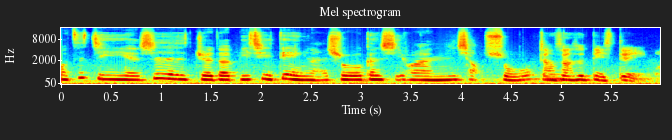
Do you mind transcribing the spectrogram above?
我自己也是觉得，比起电影来说，更喜欢小说。这样算是 diss 电影吗？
